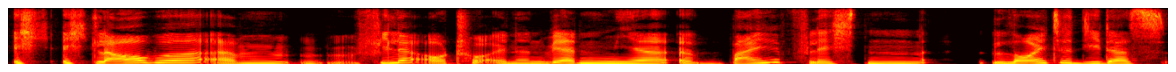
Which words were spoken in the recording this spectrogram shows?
ich, ich glaube, ähm, viele AutorInnen werden mir äh, beipflichten, Leute, die das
